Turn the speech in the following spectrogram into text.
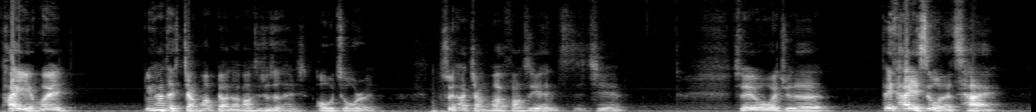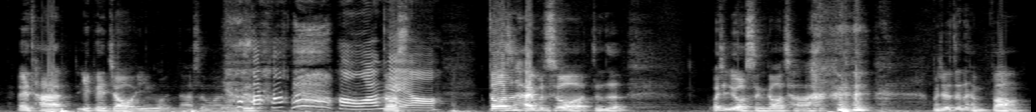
他也会，因为他的讲话表达方式就是很欧洲人，所以他讲话方式也很直接，所以我也觉得，哎、他也是我的菜，而且他也可以教我英文啊什么的，就 好完美哦！都是还不错，真的，而且又有身高差，我觉得真的很棒，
